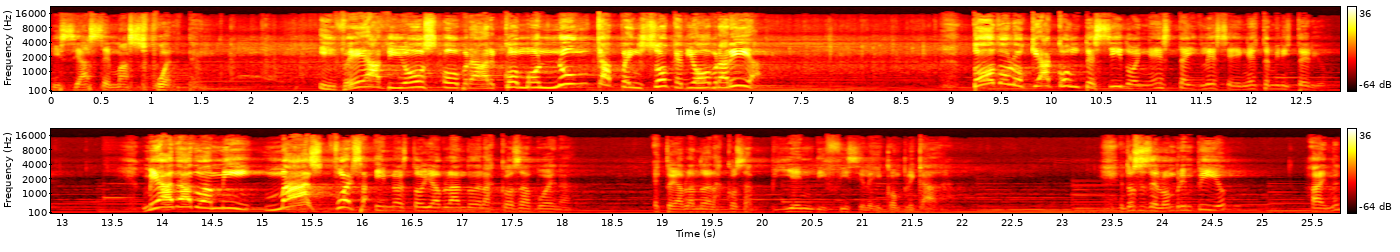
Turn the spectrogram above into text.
y se hace más fuerte. Y ve a Dios obrar como nunca pensó que Dios obraría. Todo lo que ha acontecido en esta iglesia y en este ministerio me ha dado a mí más fuerza. Y no estoy hablando de las cosas buenas. Estoy hablando de las cosas bien difíciles y complicadas. Entonces el hombre impío, Jaime,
